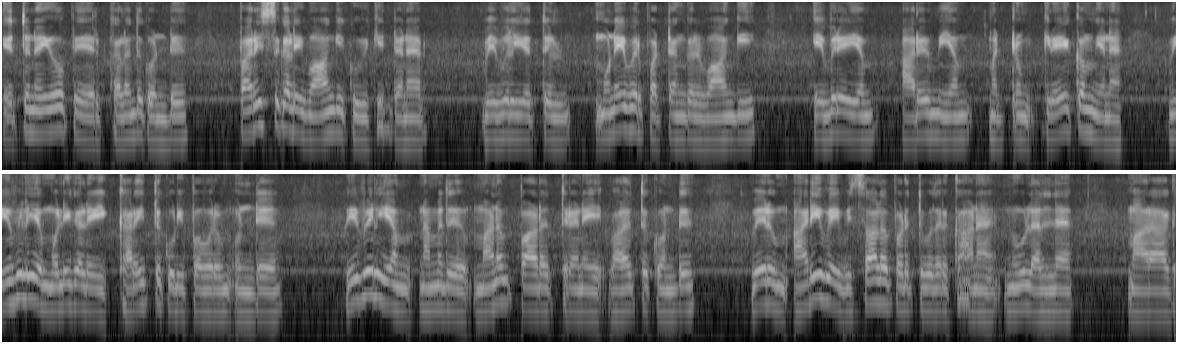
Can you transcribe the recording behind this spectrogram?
எத்தனையோ பேர் கலந்து கொண்டு பரிசுகளை வாங்கி குவிக்கின்றனர். விவிலியத்தில் முனைவர் பட்டங்கள் வாங்கி எபிரேயம் அரேமியம் மற்றும் கிரேக்கம் என விவிலிய மொழிகளை கரைத்து குடிப்பவரும் உண்டு. விவிலியம் நமது மனப்பாடத்திறனை வளர்த்து கொண்டு வெறும் அறிவை விசாலப்படுத்துவதற்கான நூல் அல்ல. மாறாக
